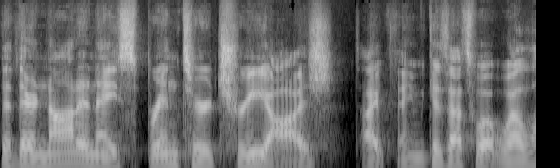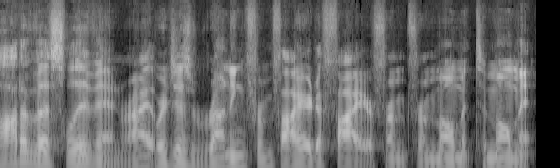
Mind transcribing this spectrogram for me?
that they're not in a sprinter triage type thing, because that's what well, a lot of us live in, right? We're just running from fire to fire, from, from moment to moment.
